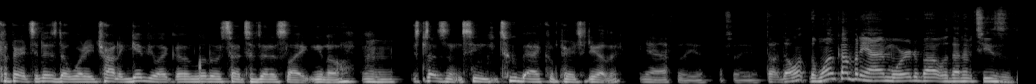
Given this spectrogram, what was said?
compared to this though, where they're trying to give you like a little incentive, then it's like you know hmm it doesn't seem too bad compared to the other. Yeah, I feel you. I feel you. The, the, one- the one company I'm worried about with NFTs is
